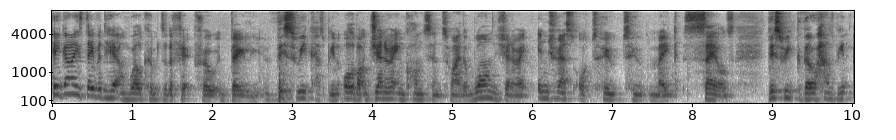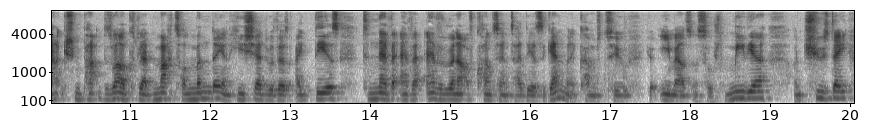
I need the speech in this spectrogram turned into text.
Hey guys, David here and welcome to the Fit Pro Daily. This week has been all about generating content to either one, generate interest or two, to make sales. This week though has been action packed as well because we had Matt on Monday and he shared with us ideas to never ever ever run out of content ideas again when it comes to your emails and social media. On Tuesday,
